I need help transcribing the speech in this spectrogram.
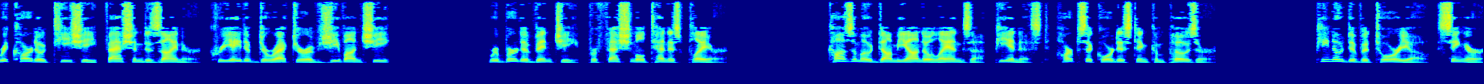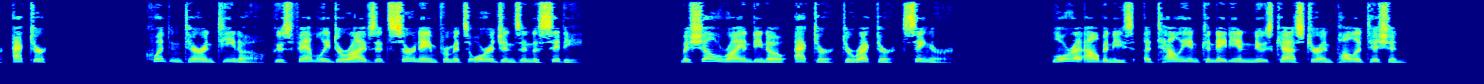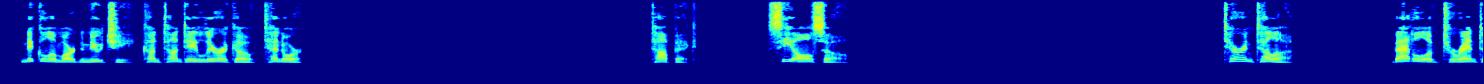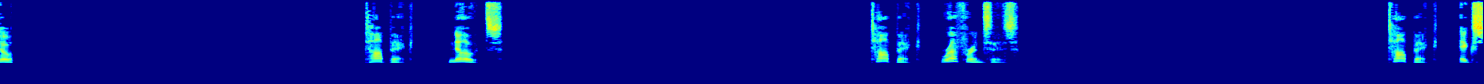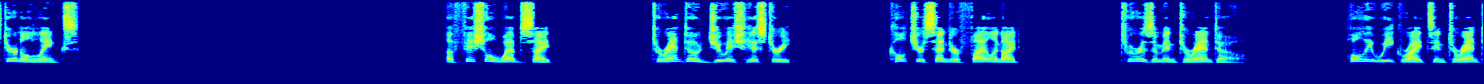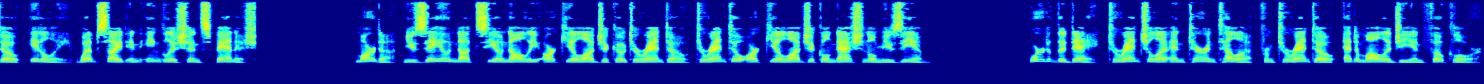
Riccardo Tisci, fashion designer, creative director of Givenchy. Roberta Vinci, professional tennis player, Cosimo Damiano Lanza, pianist, harpsichordist and composer Pino de Vittorio, singer, actor Quentin Tarantino, whose family derives its surname from its origins in the city. Michele Riondino, actor, director, singer. Laura Albanese, Italian-Canadian newscaster and politician. Nicola Martinucci, cantante lirico, tenor. Topic. See also. Tarantella. Battle of Taranto Topic. Notes. Topic. References. Topic. External links. Official website. Taranto Jewish History. Culture Center Philonide Tourism in Taranto. Holy Week Rites in Taranto, Italy. Website in English and Spanish MARTA, Museo Nazionale Archeologico Taranto Taranto Archaeological National Museum. Word of the Day, Tarantula and Tarantella, from Taranto, Etymology and Folklore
